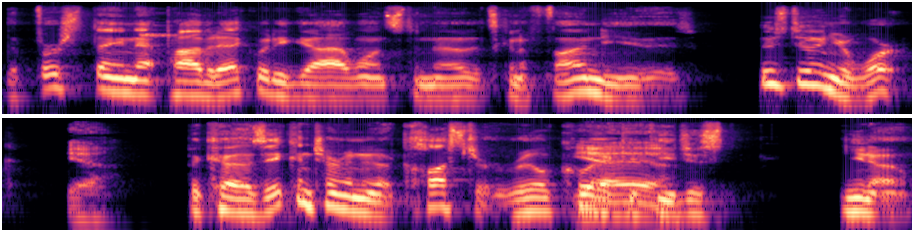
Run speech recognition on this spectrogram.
the first thing that private equity guy wants to know that's going to fund you is who's doing your work Yeah. because it can turn into a cluster real quick Yeah, if yeah. you just, you know,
